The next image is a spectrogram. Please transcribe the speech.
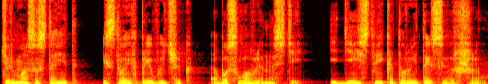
Тюрьма состоит из твоих привычек, обусловленностей и действий, которые ты совершил.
